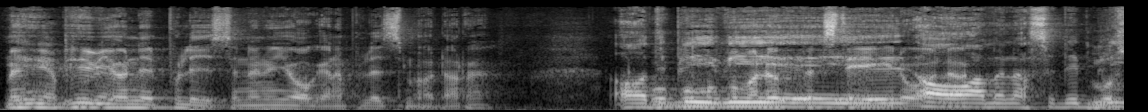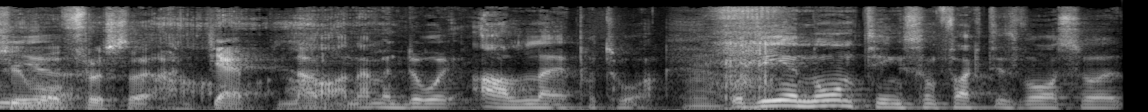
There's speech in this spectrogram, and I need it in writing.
Men hur, hur gör ni polisen när ni jagar en polismördare? Ja, det blir går man upp ett vi... steg då, Ja, eller? men alltså det Det måste ju blir... vara frustrerat. Jävlar. Ja, nej, men då alla är på tå. Mm. Och det är någonting som faktiskt var så...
